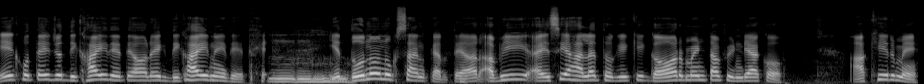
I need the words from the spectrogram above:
एक होते हैं जो दिखाई देते हैं और एक दिखाई नहीं देते। हम्म, हम्म, ये दोनों नुकसान करते हैं। और अभी ऐसी हालत होगी कि गवर्नमेंट ऑफ़ इंडिया को आखिर में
